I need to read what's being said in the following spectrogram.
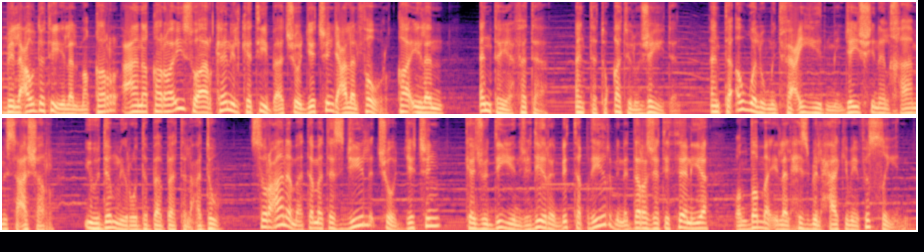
بالعودة إلى المقر عانق رئيس أركان الكتيبة تشو جيتشنج على الفور قائلا أنت يا فتى أنت تقاتل جيدا. أنت أول مدفعي من جيشنا الخامس عشر يدمر دبابات العدو. سرعان ما تم تسجيل تشو جيتشن كجندي جدير بالتقدير من الدرجة الثانية وانضم إلى الحزب الحاكم في الصين.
